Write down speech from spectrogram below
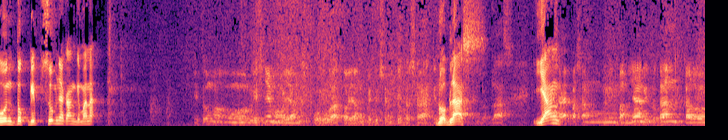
untuk gipsumnya Kang gimana? Itu mau luisnya mau yang 10 atau yang 7 cm terserah. Gitu. 12. Yang 12. Yang Saya pasang nimbangnya gitu kan. Kalau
